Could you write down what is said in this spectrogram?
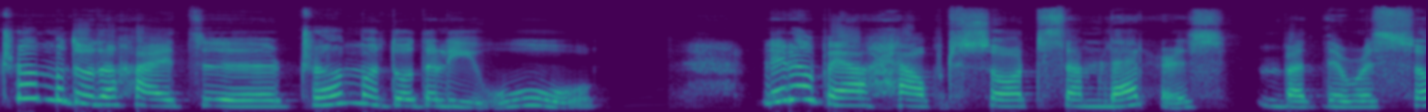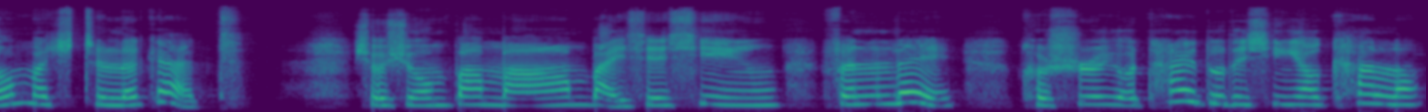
这么多的孩子，这么多的礼物。Little Bear helped sort some letters, but there was so much to look at。小熊帮忙把一些信分类，可是有太多的信要看了。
